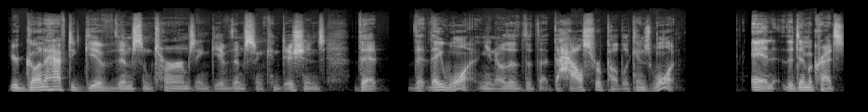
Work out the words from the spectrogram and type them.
you're going to have to give them some terms and give them some conditions that that they want. You know, that the, the House Republicans want and the Democrats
